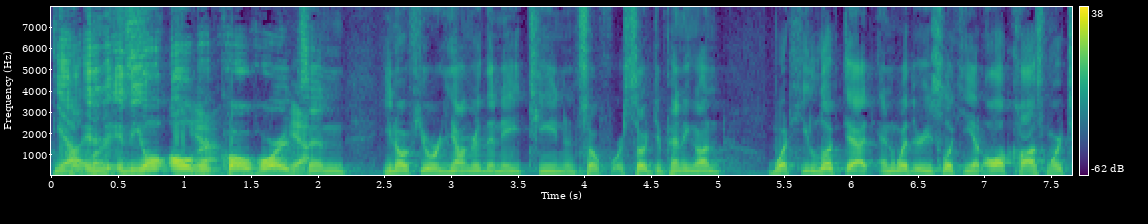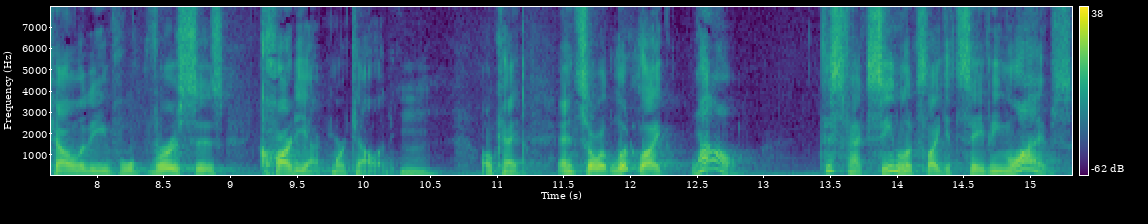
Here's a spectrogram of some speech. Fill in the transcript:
yeah, in, in, the older yeah. cohorts, yeah. and you know if you were younger than 18 and so forth. So depending on what he looked at and whether he's looking at all cause mortality versus cardiac mortality. Mm. Okay? And so it looked like, wow, this vaccine looks like it's saving lives.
